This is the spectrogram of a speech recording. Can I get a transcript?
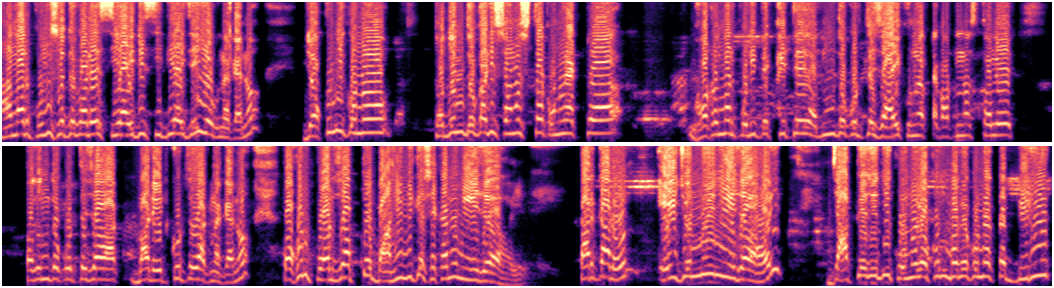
থানার পুলিশ হতে পারে সিআইডি সিবিআই যেই হোক না কেন, যখনই কোনো তদন্তকারী সংস্থা কোনো একটা ঘটনার পরিপ্রেক্ষিতে তদন্ত করতে যায়, কোনো একটা ঘটনাস্থলে তদন্ত করতে যাক বা রেড করতে যাক না কেন, তখন পর্যাপ্ত বাহিনীকে সেখানে নিয়ে যাওয়া হয়। তার কারণ, এই জন্যই নিয়ে যাওয়া হয় যাতে যদি কোনো রকম ভাবে কোনো একটা বিরূপ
